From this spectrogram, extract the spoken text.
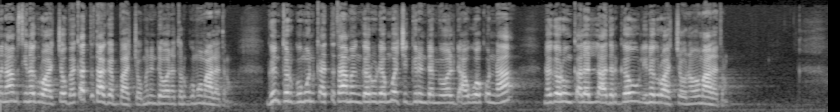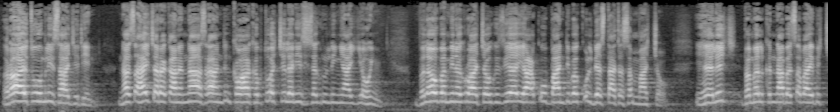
ምናም ሲነግሯቸው በቀጥታ ገባቸው ምን እንደሆነ ትርጉሙ ማለት ነው። ግን ትርጉሙን ቀጥታ መንገሩ ደግሞ ችግር እንደሚወልድ አወቁና ነገሩን ቀለል አድርገው ሊነግሯቸው ነው ማለት ነው። ራአይቱሁም ሊሳጅዲን እና ፀሐይ ጨረቃንና አስራ አንድን ከዋክብቶች ለእኔ ሲሰግዱልኝ አየሁኝ ብለው በሚነግሯቸው ጊዜ ያዕቁብ በአንድ በኩል ደስታ ተሰማቸው ይሄ ልጅ በመልክና በጸባይ ብቻ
